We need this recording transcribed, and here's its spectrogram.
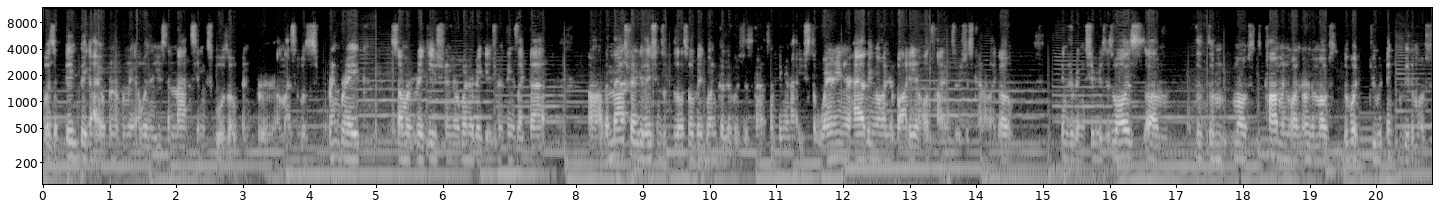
Was a big, big eye opener for me. I wasn't used to not seeing schools open for unless it was spring break, summer vacation, or winter vacation, or things like that. Uh, the mask regulations was also a big one because it was just kind of something you're not used to wearing or having on your body at all times. It was just kind of like, oh, things are being serious. As well as um, the, the most common one, or the most, what you would think would be the most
